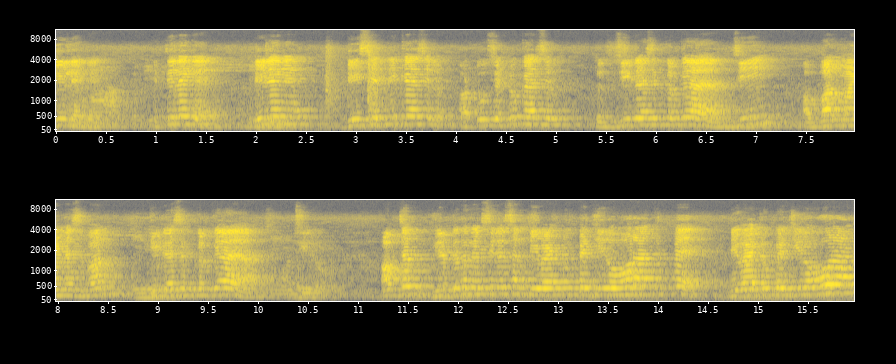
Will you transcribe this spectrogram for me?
d लेंगे. हाँ, तो। कितनी लेंगे? d लेंगे. d से d कैंसिल और 2 से 2 कैंसिल तो g डैश इक्वल क्या आया? g. और 1 माइनस 1 g डैश इक्वल क्या आया. 0 अब जब ग्रेविटेशन एक्सीलरेशन d by 2 पे 0 हो रहा है किस पे by 2 पे 0 हो रहा है।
